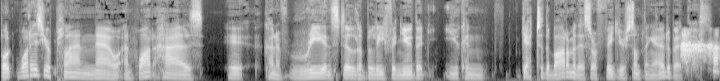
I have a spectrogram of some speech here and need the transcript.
But what is your plan now, and what has kind of reinstilled a belief in you that you can get to the bottom of this or figure something out about this?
